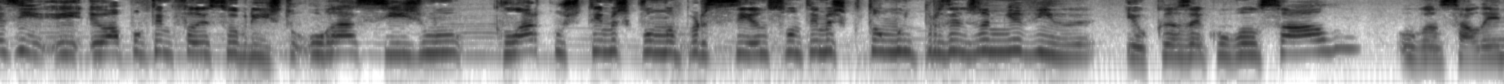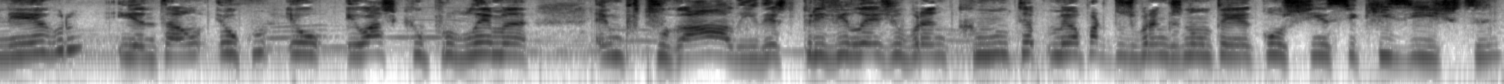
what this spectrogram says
assim, eu há pouco tempo falei sobre isto. O racismo, claro que os temas que vão-me aparecendo são temas que estão muito presentes na minha vida. Eu casei com o Gonçalo, o Gonçalo é negro, e então eu, eu, eu acho que o problema em Portugal e deste privilégio branco que muita, a maior parte dos brancos não tem a consciência que existe,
